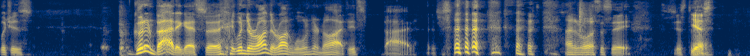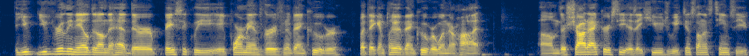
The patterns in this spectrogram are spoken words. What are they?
which is good and bad, I guess. Uh, when they're on, they're on. When they're not, it's bad. It's I don't know what else to say. It's Just uh, yes, you you've really nailed it on the head. They're basically a poor man's version of Vancouver, but they can play with Vancouver when they're hot. Um, their shot accuracy is a huge weakness on this team, so you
